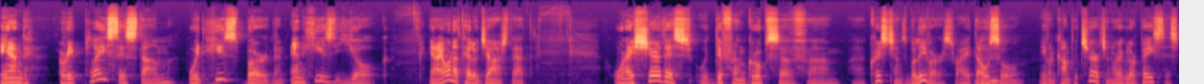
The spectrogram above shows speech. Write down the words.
and replaces them with his burden and his yoke. And I want to tell you, Josh, that when I share this with different groups of um, uh, Christians, believers, right, those who even come to church on a regular basis,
